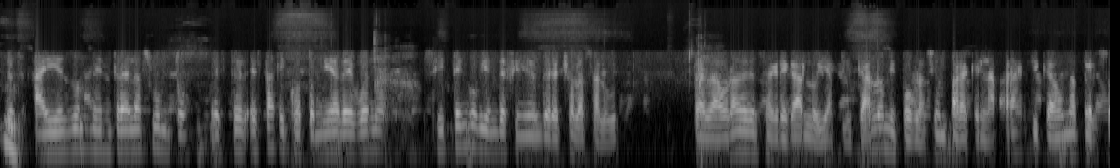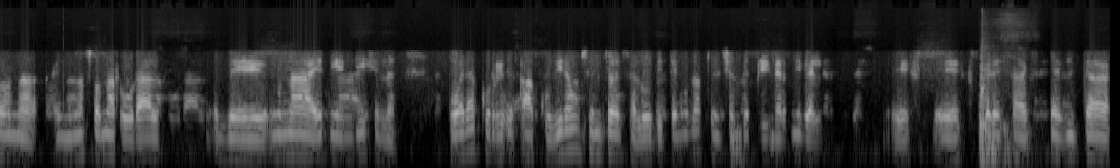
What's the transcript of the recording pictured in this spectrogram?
Entonces, ahí es donde entra el asunto, este, esta dicotomía de, bueno, sí tengo bien definido el derecho a la salud, a la hora de desagregarlo y aplicarlo a mi población para que en la práctica una persona en una zona rural de una etnia indígena pueda acudir a un centro de salud y tenga una atención de primer nivel, expresa, expedita,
